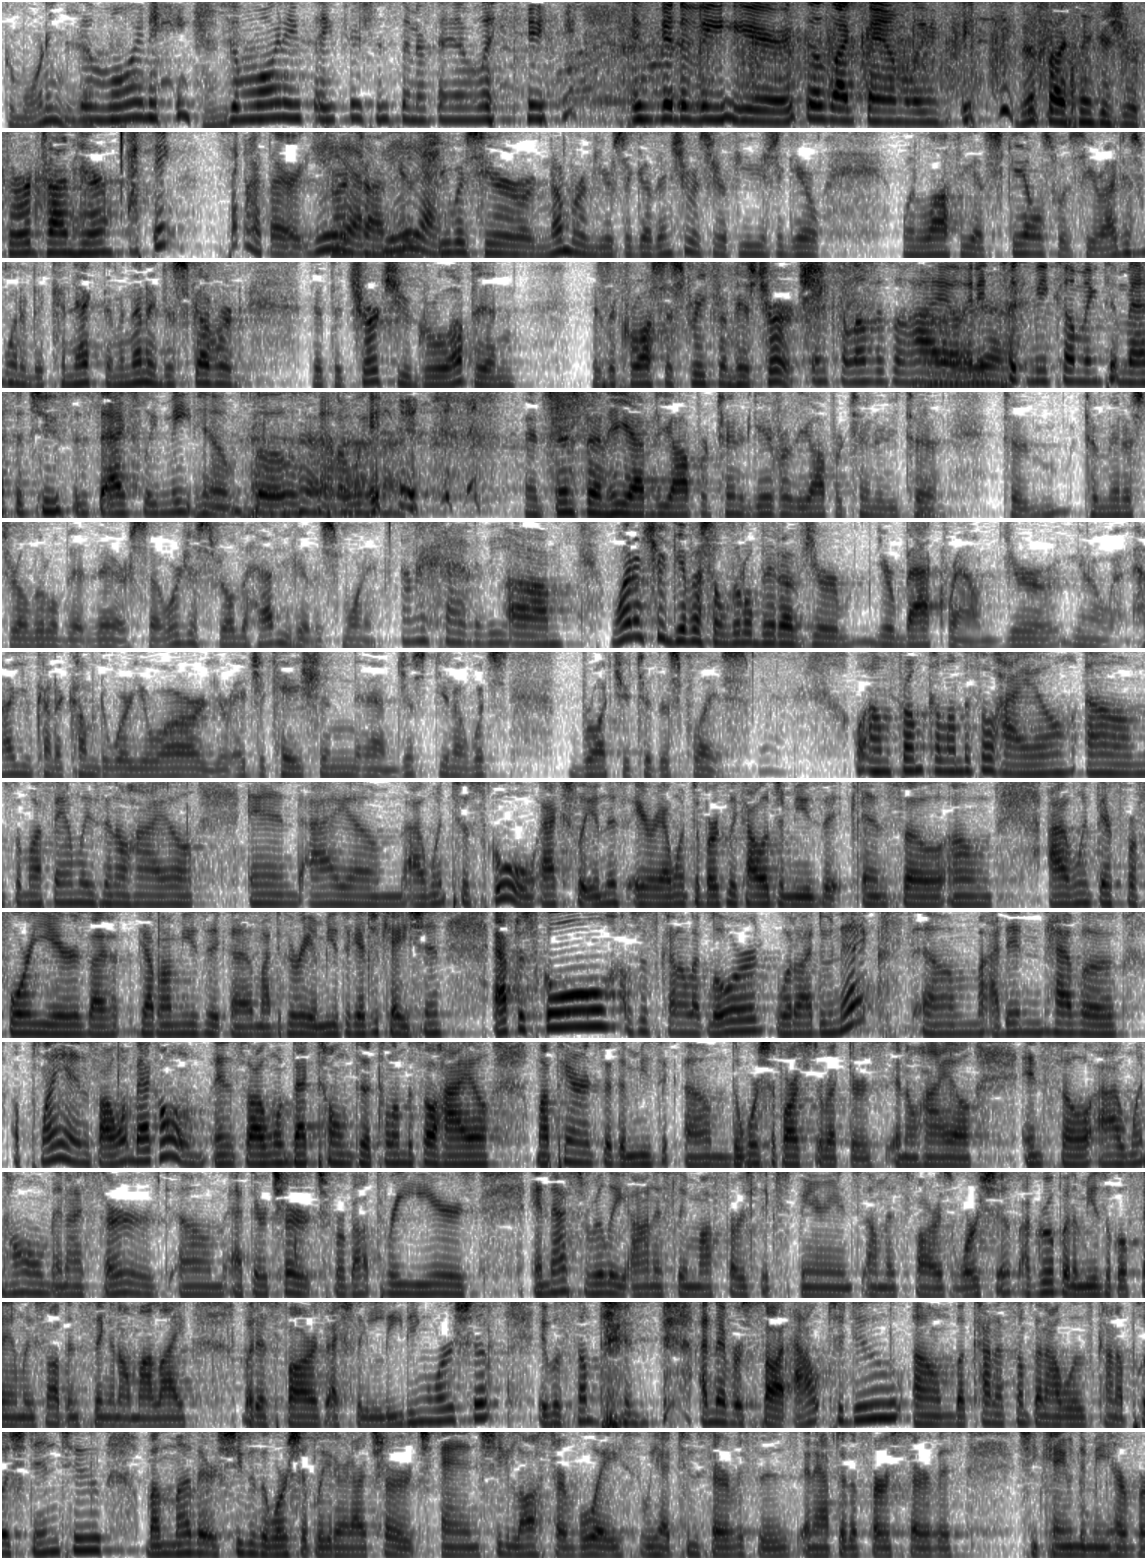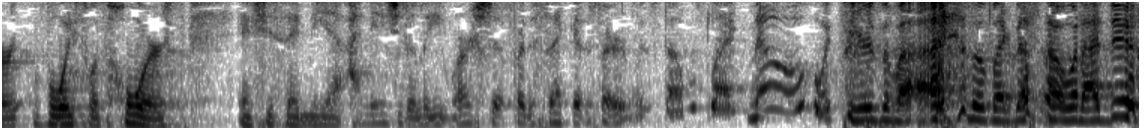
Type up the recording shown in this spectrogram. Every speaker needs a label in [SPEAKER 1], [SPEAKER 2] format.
[SPEAKER 1] Good morning, man.
[SPEAKER 2] Good morning. Good morning, Faith Christian Center family. it's good to be here. It feels like family.
[SPEAKER 1] this, I think, is your third time here.
[SPEAKER 2] I think second or third. Yeah,
[SPEAKER 1] third time
[SPEAKER 2] yeah.
[SPEAKER 1] here. She was here a number of years ago. Then she was here a few years ago when Lafayette Scales was here. I just wanted to connect them, and then I discovered that the church you grew up in is across the street from his church
[SPEAKER 2] in Columbus, Ohio, uh, and
[SPEAKER 1] yeah.
[SPEAKER 2] it took me coming to Massachusetts to actually meet him. So it was kind of weird.
[SPEAKER 1] and since then, he had the opportunity, gave her the opportunity to to to minister a little bit there. So we're just thrilled to have you here this morning.
[SPEAKER 2] I'm excited to be here.
[SPEAKER 1] Um, why don't you give us a little bit of your your background, your you know how you kind of come to where you are, your education, and just you know what's brought you to this place.
[SPEAKER 2] Yeah. Well, I'm from Columbus, Ohio. Um, so my family's in Ohio, and I um, I went to school actually in this area. I went to Berklee College of Music, and so um, I went there for four years. I got my music, uh, my degree in music education. After school, I was just kind of like, Lord, what do I do next? Um, I didn't have a, a plan, so I went back home, and so I went back home to Columbus, Ohio. My parents are the music, um, the worship arts directors in Ohio, and so I went home and I served um, at their church for about three years, and that's really honestly my first experience um, as far as worship. I grew up in a musical family, so I've been singing all my life. But as far as actually leading worship, it was something I never sought out to do, um, but kind of something I was kind of pushed into. My mother, she was a worship leader at our church, and she lost her voice. We had two services, and after the first service, she came to me. Her ver- voice was hoarse, and she said, Mia, I need you to lead worship for the second service. And I was like, no, with tears in my eyes. I was like, that's not what I do.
